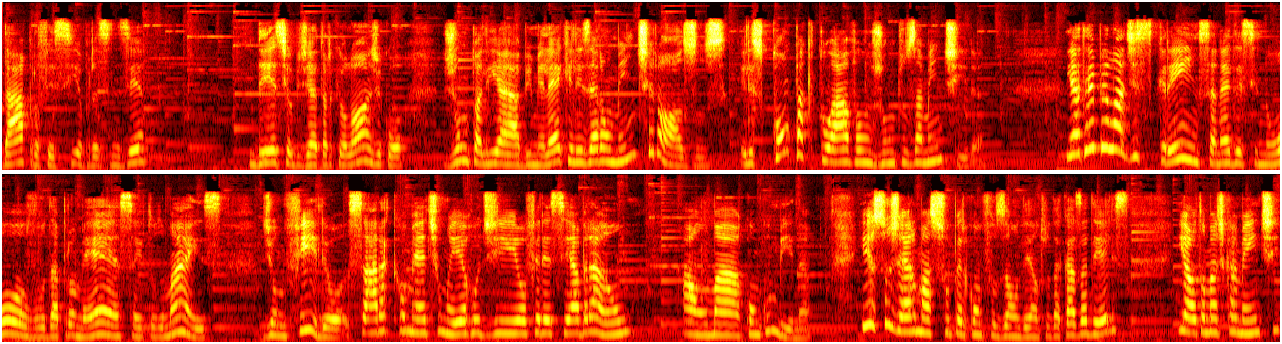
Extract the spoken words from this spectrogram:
da profecia, por assim dizer, desse objeto arqueológico, junto ali a Abimeleque, eles eram mentirosos. Eles compactuavam juntos a mentira. E até pela descrença né, desse novo, da promessa e tudo mais, de um filho, Sara comete um erro de oferecer Abraão a uma concubina. Isso gera uma super confusão dentro da casa deles e automaticamente,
